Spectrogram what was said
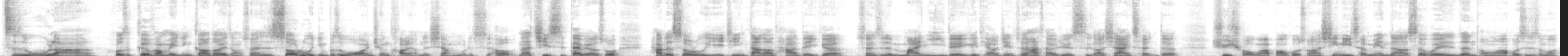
职务啦，或是各方面已经高到一种算是收入已经不是我完全考量的项目的时候，那其实代表说他的收入已经达到他的一个算是满意的一个条件，所以他才会去思考下一层的需求嘛，包括说他心理层面的啊、社会认同啊，或是什么。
